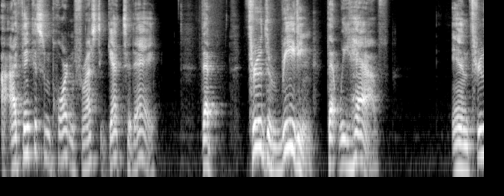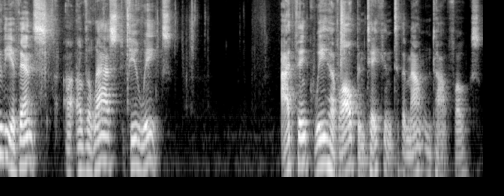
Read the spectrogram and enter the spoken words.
I think it's important for us to get today that through the reading that we have and through the events uh, of the last few weeks. I think we have all been taken to the mountaintop, folks.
